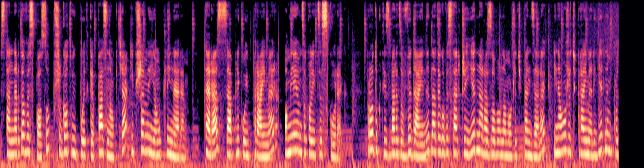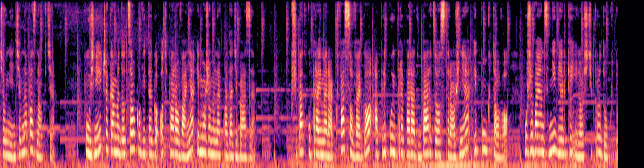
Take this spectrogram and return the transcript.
W standardowy sposób przygotuj płytkę paznokcia i przemyj ją cleanerem. Teraz zaaplikuj primer, omijając okolice skórek. Produkt jest bardzo wydajny, dlatego wystarczy jednorazowo namoczyć pędzelek i nałożyć primer jednym pociągnięciem na paznokcie. Później czekamy do całkowitego odparowania i możemy nakładać bazę. Przypadku primera kwasowego aplikuj preparat bardzo ostrożnie i punktowo, używając niewielkiej ilości produktu.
